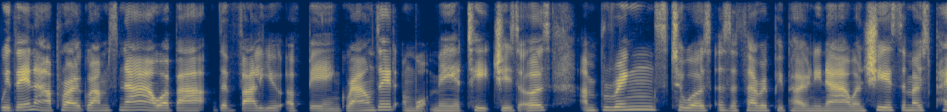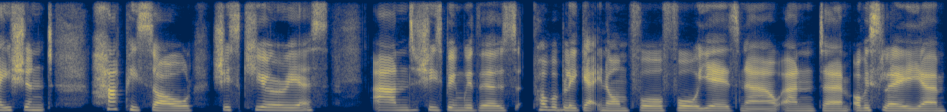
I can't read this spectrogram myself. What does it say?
within our programs now about the value of being grounded and what Mia teaches us and brings to us as a therapy pony now. And she is the most patient, happy soul. She's curious and she's been with us probably getting on for four years now. And um, obviously, um,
